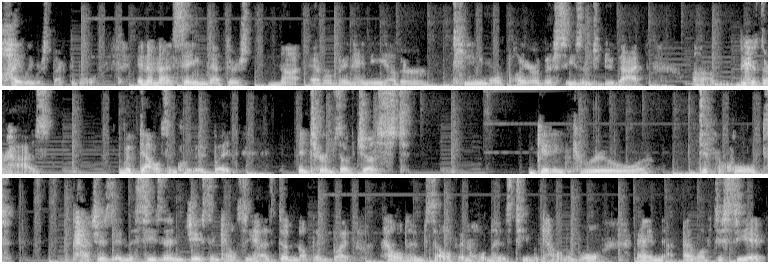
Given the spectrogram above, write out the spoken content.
highly respectable. And I'm not saying that there's not ever been any other team or player this season to do that, um, because there has, with Dallas included. But in terms of just getting through difficult patches in the season, Jason Kelce has done nothing but held himself and holding his team accountable. And I love to see it.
